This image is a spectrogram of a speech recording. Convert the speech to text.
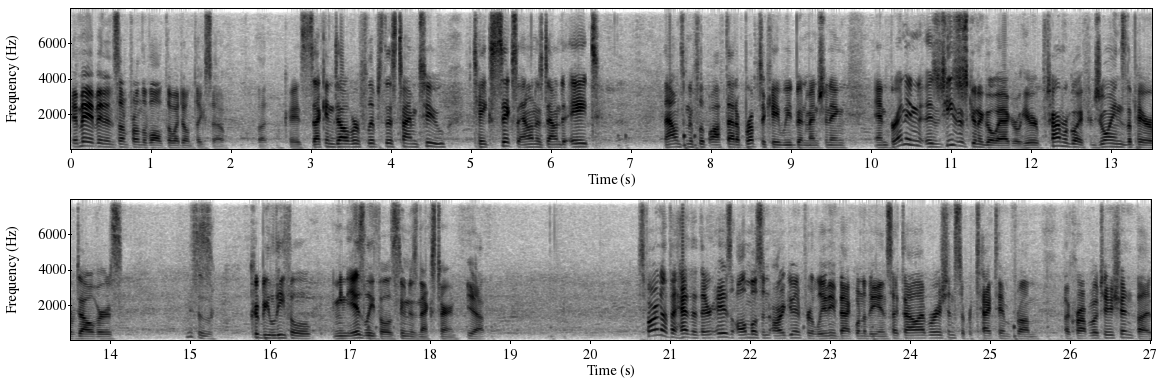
It may have been in some from the vault, though I don't think so. But Okay, second Delver flips this time too. Takes six. Alan is down to eight. That one's going to flip off that abrupt decay we'd been mentioning. And Brennan is he's just going to go aggro here. Tarmogoyf joins the pair of Delvers. This is could be lethal. I mean, is lethal as soon as next turn. yeah. It's far enough ahead that there is almost an argument for leaving back one of the insectile aberrations to protect him from a crop rotation, but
